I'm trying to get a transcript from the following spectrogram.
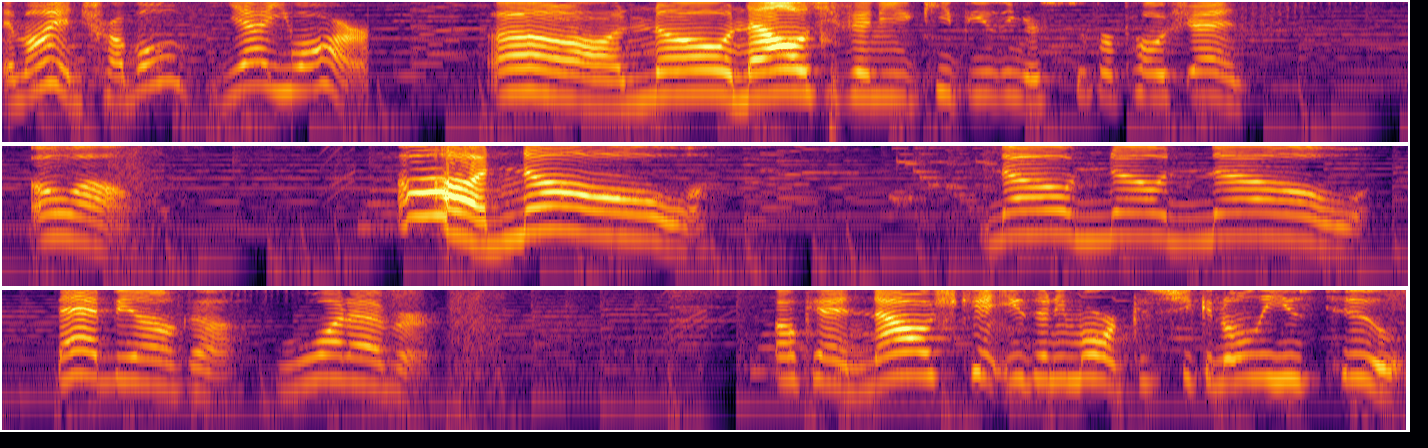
Am I in trouble? Yeah, you are. Oh, no, now she's gonna keep using her super potions. Oh, well. Oh, no! No, no, no! Bad Bianca. Whatever. Okay, now she can't use any more because she can only use two.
